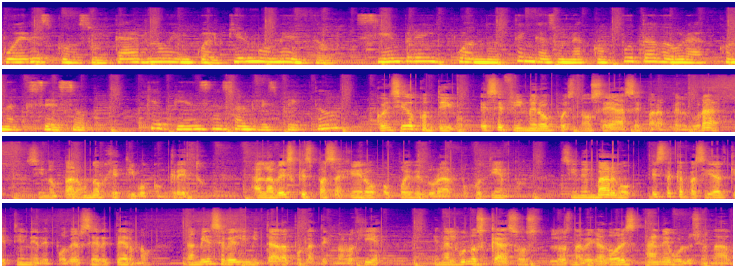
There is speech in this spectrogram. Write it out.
Puedes consultarlo en cualquier momento, siempre y cuando tengas una computadora con acceso. ¿Qué piensas al respecto? Coincido contigo, es efímero pues no se hace para perdurar, sino para un objetivo concreto a la vez que es pasajero o puede durar poco tiempo. Sin embargo, esta capacidad que tiene de poder ser eterno también se ve limitada por la tecnología. En algunos casos, los navegadores han evolucionado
